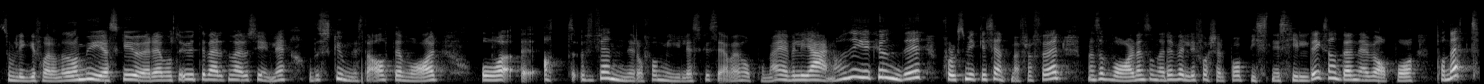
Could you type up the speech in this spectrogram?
som ligger foran meg? Det var mye jeg skulle gjøre, jeg måtte ut i verden, være synlig. Og det skumleste av alt, det var og eh, at venner og familie skulle se hva jeg holdt på med. Jeg ville gjerne ha nye kunder, folk som ikke kjente meg fra før. Men så var det en sånn veldig forskjell på business-Hilde, den jeg var på på nett,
